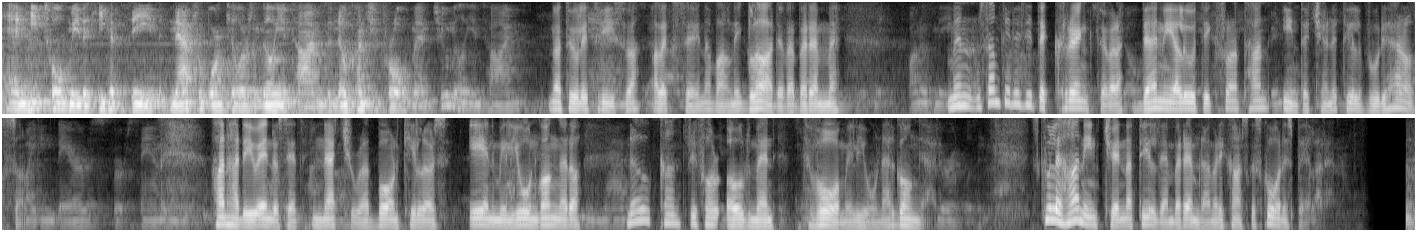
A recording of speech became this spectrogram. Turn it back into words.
and he told me that he had seen Natural Born Killers a million times and No Country for Old Men two million times. Naturligtvis var Alexej Navalny glad över berömmet men samtidigt lite kränkt över att Daniel utgick från att han inte kände till Woody Harrelson. Han hade ju ändå sett Natural Born Killers en miljon gånger och No Country for Old Men två miljoner gånger. Skulle han inte känna till den berömda amerikanska skådespelaren?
